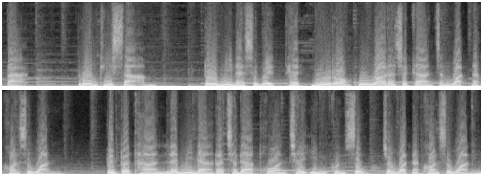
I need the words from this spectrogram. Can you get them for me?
2568 รุ่นที่ 3 โดยมีนายเสวตเพชรมุรองผู้ว่าราชการจังหวัดนครสวรรค์ เป็นประธานและมีนางรัชดาพรชัยอินขนส่งจังหวัดนครสวรรค์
